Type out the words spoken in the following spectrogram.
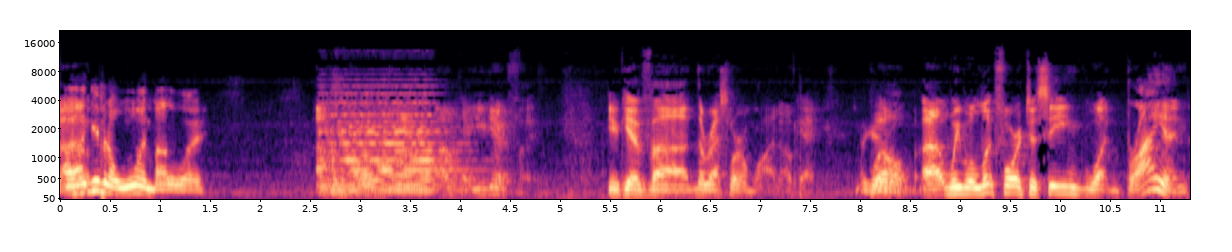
Uh, I give it a one, by the way. Okay, you give you give uh, the wrestler a one. Okay. Well, uh, we will look forward to seeing what Brian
